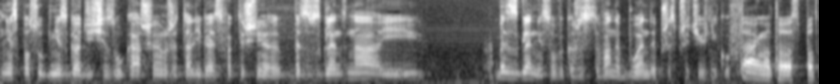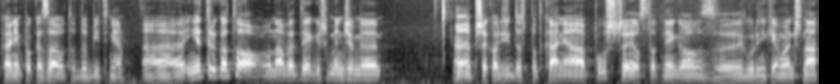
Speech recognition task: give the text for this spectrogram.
nie sposób nie zgodzić się z Łukaszem, że ta liga jest faktycznie bezwzględna i bezwzględnie są wykorzystywane błędy przez przeciwników. Tak, no to spotkanie pokazało to dobitnie. E, I nie tylko to, bo nawet jak już będziemy przechodzić do spotkania Puszczy ostatniego z Górnikiem Łęczna,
